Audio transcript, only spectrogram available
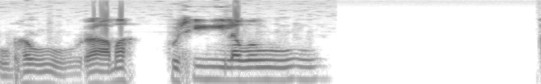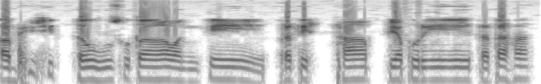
उभौ रामः कुशीलवौ। अभिषिक्तौ सुतावङ्के प्रतिष्ठाप्यपुरे ततः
